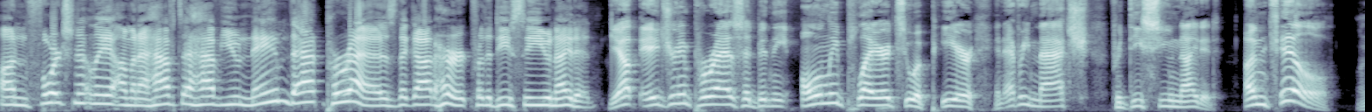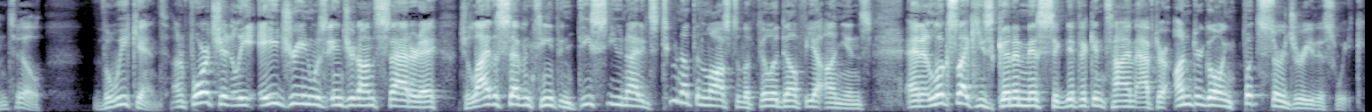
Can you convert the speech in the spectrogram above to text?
unfortunately, I'm going to have to have you name that Perez that got hurt for the DC United. Yep, Adrian Perez had been the only player to appear in every match for DC United until until the weekend. Unfortunately, Adrian was injured on Saturday, July the 17th in DC United's 2-0 loss to the Philadelphia Onions, and it looks like he's going to miss significant time after undergoing foot surgery this week.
